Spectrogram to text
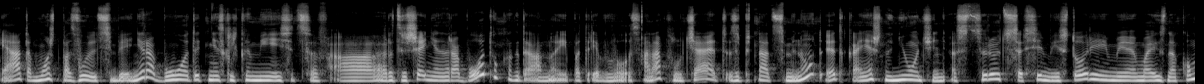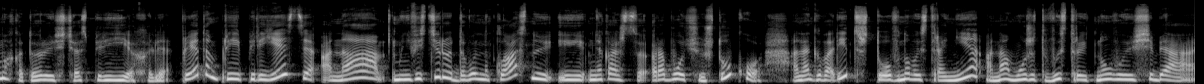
и она там может позволить себе не работать несколько месяцев, а разрешение на работу, когда оно ей потребовалось, она получает за 15 минут. Это, конечно, не очень ассоциируется со всеми историями моих знакомых, которые сейчас переехали. При этом при переезде она манифестирует довольно классную и, мне кажется, рабочую штуку. Она говорит, что в новой стране она может выстроить новую себя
